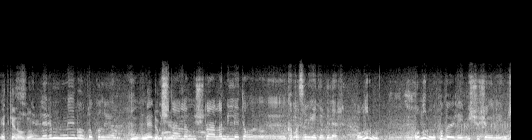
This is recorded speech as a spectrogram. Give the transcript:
etken oldu? Sinirlerim bu dokunuyor? N- Ne dokunuyor Muşlarla mesela? muşlarla millete o, e, kafasını yedirdiler. Olur mu? Olur mu? Bu böyleymiş, şu şöyleymiş.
